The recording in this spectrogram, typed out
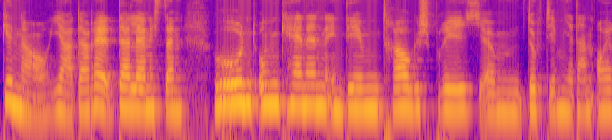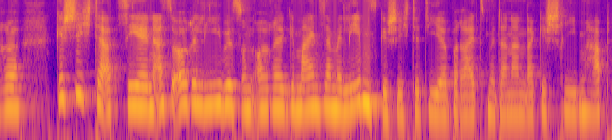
Genau, ja, da, da lerne ich es dann rundum kennen. In dem Traugespräch ähm, dürft ihr mir dann eure Geschichte erzählen, also eure Liebes- und eure gemeinsame Lebensgeschichte, die ihr bereits miteinander geschrieben habt,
